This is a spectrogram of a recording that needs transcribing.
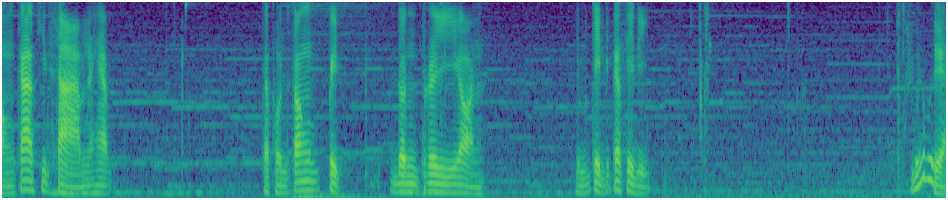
2 9คิด3นะครับ แต่ผมต้องปิดดนตรีก่อนเดี๋ยวมันติดลิขสิทธิ์อีกเบื่อเบื่อ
